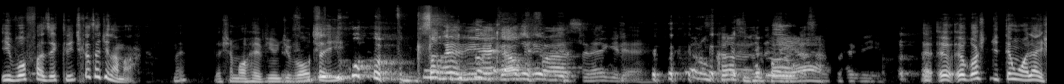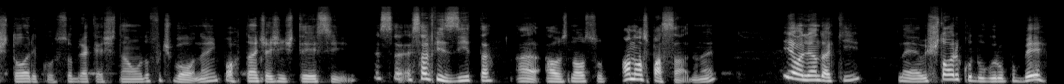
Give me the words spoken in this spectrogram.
e vou fazer críticas à Dinamarca. Né? Deixa eu chamar o Revinho de volta aí. O Revinho é pancada, Revinho. alface, né, Guilherme? Eu não canso de apanhar. É, Eu, eu gosto de ter um olhar histórico sobre a questão do futebol, né? É importante a gente ter esse, essa, essa visita a- aos nosso, ao nosso passado, né? E olhando aqui, né, o histórico do grupo B,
